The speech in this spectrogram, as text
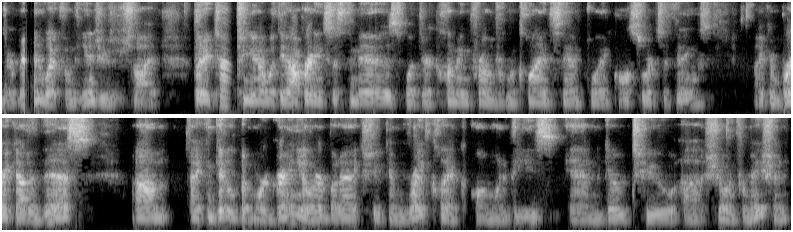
their bandwidth on the end user side. But it tells you, you know, what the operating system is, what they're coming from from a client standpoint, all sorts of things. I can break out of this. Um, I can get a little bit more granular, but I actually can right click on one of these and go to uh, show information.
